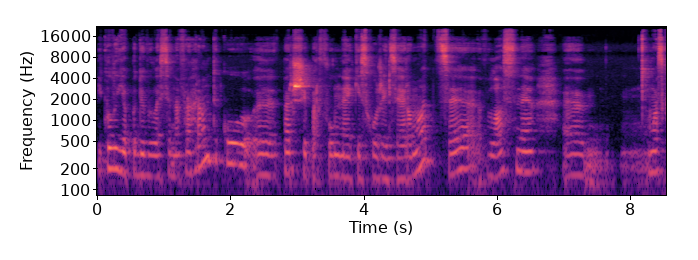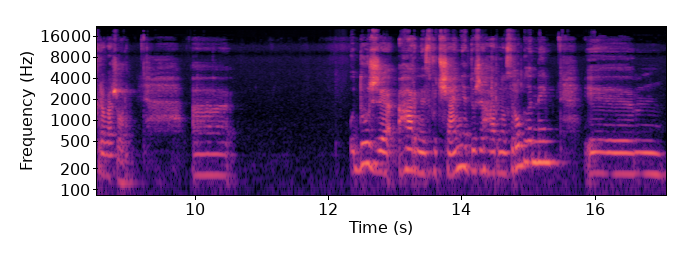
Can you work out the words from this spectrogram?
І коли я подивилася на фрагрантику, перший парфум, на який схожий цей аромат, це власне маск Раважор. Е, Дуже гарне звучання, дуже гарно зроблений. Ем,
